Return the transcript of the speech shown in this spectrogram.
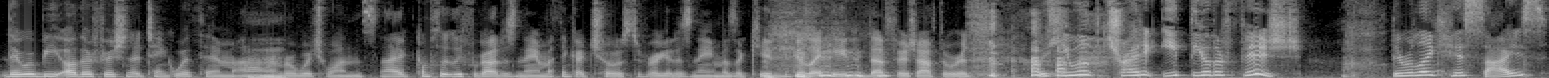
there would be other fish in the tank with him. I don't Mm-hmm. remember which ones. And I completely forgot his name. I think I chose to forget his name as a kid because I hated that fish afterwards. But he would try to eat the other fish. They were like his size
